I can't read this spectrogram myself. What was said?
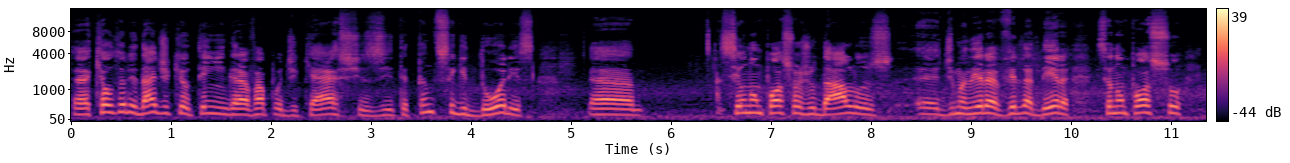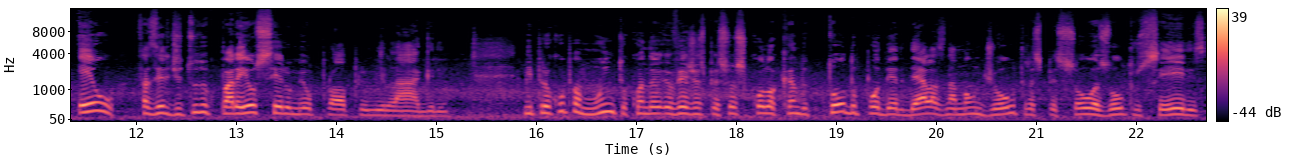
É, que autoridade que eu tenho em gravar podcasts e ter tantos seguidores, é, se eu não posso ajudá-los é, de maneira verdadeira, se eu não posso eu fazer de tudo para eu ser o meu próprio milagre? Me preocupa muito quando eu vejo as pessoas colocando todo o poder delas na mão de outras pessoas, outros seres.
